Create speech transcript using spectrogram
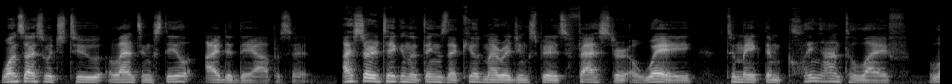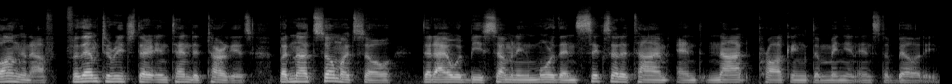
Once I switched to Lancing Steel, I did the opposite. I started taking the things that killed my Raging Spirits faster away to make them cling on to life long enough for them to reach their intended targets, but not so much so that I would be summoning more than 6 at a time and not proccing the minion instability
